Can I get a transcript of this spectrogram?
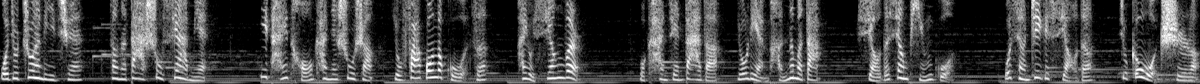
我就转了一圈，到那大树下面，一抬头看见树上有发光的果子，还有香味儿。我看见大的有脸盆那么大。”小的像苹果，我想这个小的就够我吃了。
